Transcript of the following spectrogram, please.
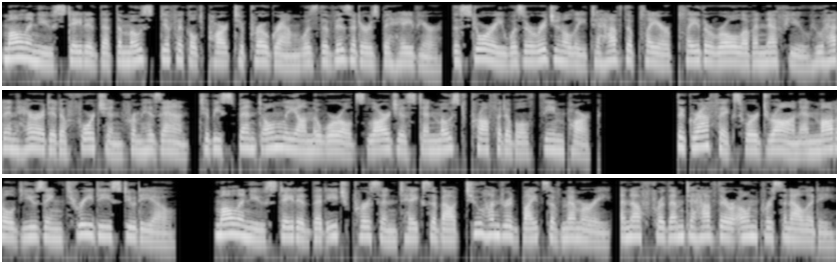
Molyneux stated that the most difficult part to program was the visitor's behavior. The story was originally to have the player play the role of a nephew who had inherited a fortune from his aunt, to be spent only on the world's largest and most profitable theme park. The graphics were drawn and modeled using 3D Studio. Molyneux stated that each person takes about 200 bytes of memory, enough for them to have their own personality.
